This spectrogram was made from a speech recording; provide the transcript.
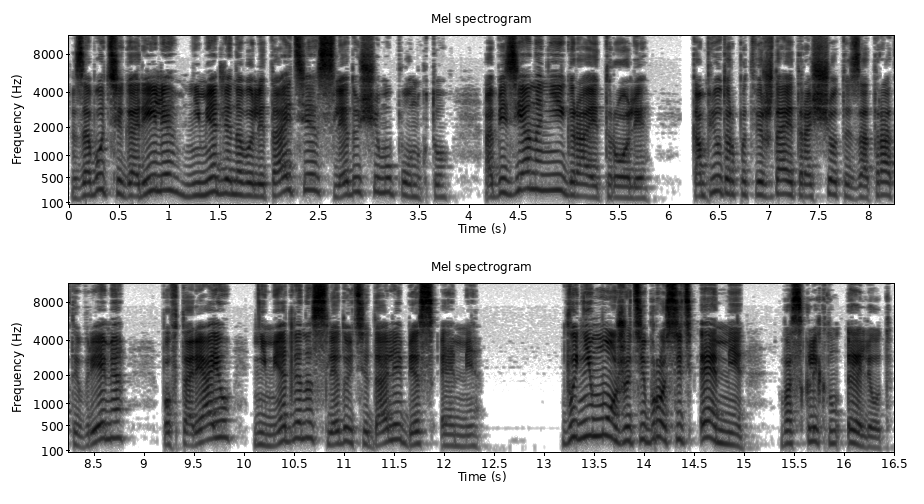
Забудьте горилле, немедленно вылетайте следующему пункту. Обезьяна не играет роли. Компьютер подтверждает расчеты затрат и время. Повторяю, немедленно следуйте далее без Эмми. «Вы не можете бросить Эмми!» — воскликнул Эллиот.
